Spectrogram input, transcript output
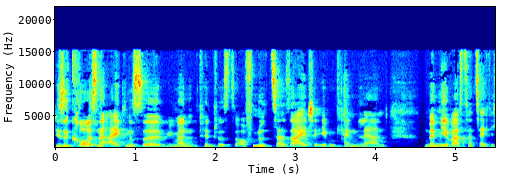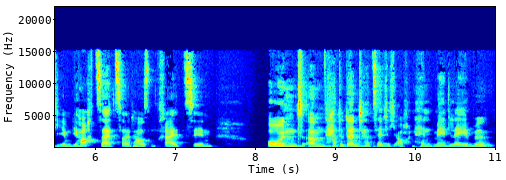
diese großen Ereignisse, wie man Pinterest so auf Nutzerseite eben kennenlernt. Und bei mir war es tatsächlich eben die Hochzeit 2013 und ähm, hatte dann tatsächlich auch ein Handmade-Label.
